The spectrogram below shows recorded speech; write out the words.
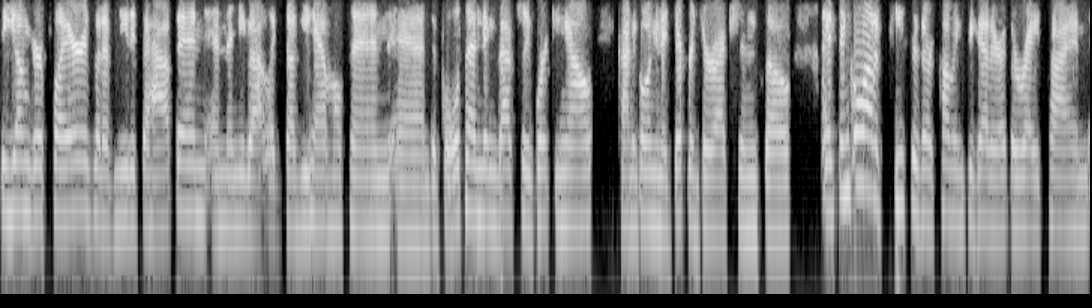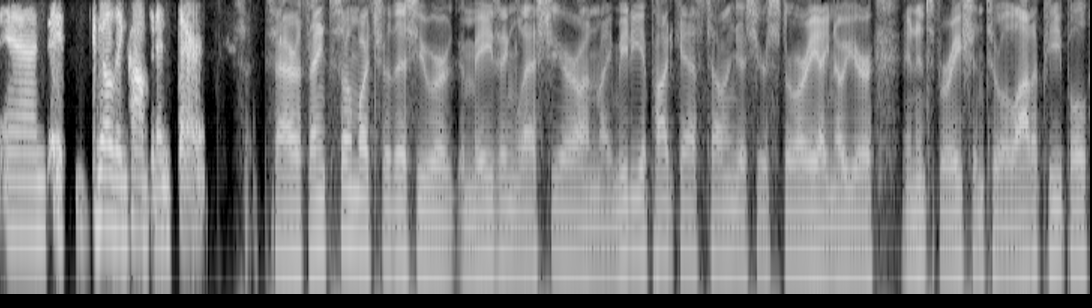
the younger players that have needed to happen. And then you got like Dougie Hamilton and the goaltending's actually working out, kind of going in a different direction. So I think a lot of pieces are coming together at the right time and it's building confidence there. Sarah, thanks so much for this. You were amazing last year on my media podcast telling us your story. I know you're an inspiration to a lot of people,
